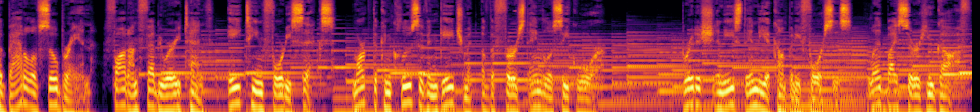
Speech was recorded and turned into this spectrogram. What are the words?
The Battle of Sobraon, fought on February 10, 1846, marked the conclusive engagement of the First Anglo-Sikh War. British and East India Company forces, led by Sir Hugh Gough,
